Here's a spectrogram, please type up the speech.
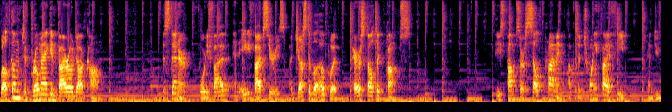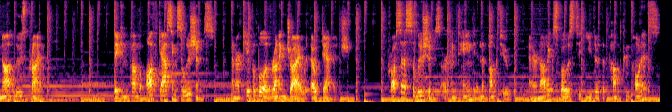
Welcome to PromagEnviro.com. The Stenner 45 and 85 series adjustable output peristaltic pumps. These pumps are self-priming up to 25 feet and do not lose prime. They can pump off-gassing solutions and are capable of running dry without damage. Process solutions are contained in the pump tube and are not exposed to either the pump components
